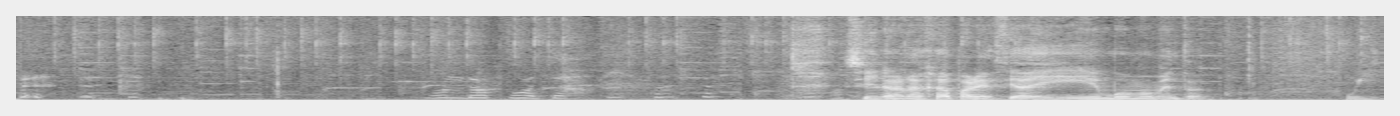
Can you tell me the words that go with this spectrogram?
Mundo puto. Sí, la granja apareció ahí en buen momento. ¿eh? Uy.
